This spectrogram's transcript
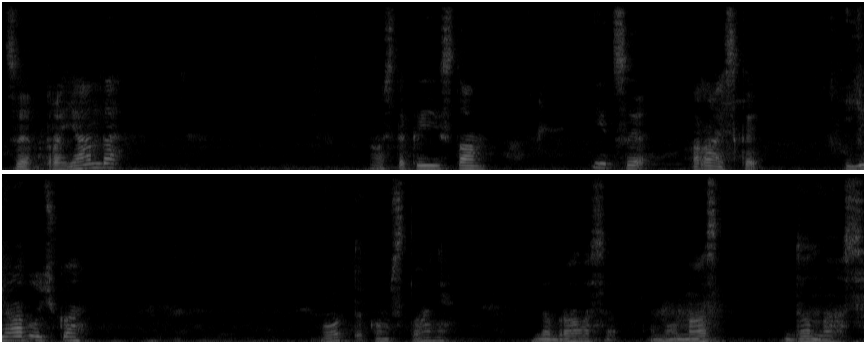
Це троянда. Ось такий стан. І це райське яблучко. От в такому стані добралося воно у нас до нас.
